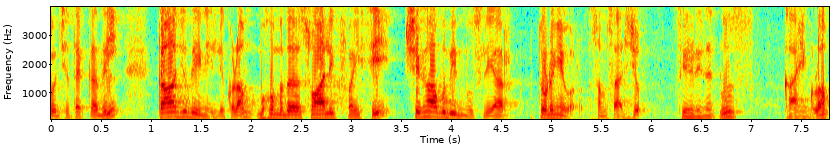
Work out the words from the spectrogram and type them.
കൊച്ചിത്തെക്കതിൽ താജുദ്ദീൻ ഇല്ലിക്കുളം മുഹമ്മദ് സ്വാലിഖ് ഫൈസി ഷിഹാബുദ്ദീൻ മുസ്ലിയാർ തുടങ്ങിയവർ സംസാരിച്ചു. C D net news Kayamkulam.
